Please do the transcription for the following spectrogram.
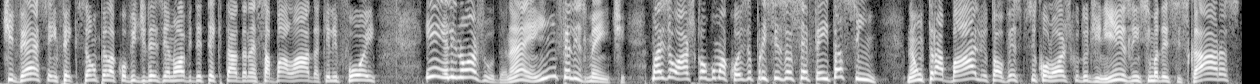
tivesse a infecção pela Covid-19 detectada nessa balada que ele foi. E ele não ajuda, né? Infelizmente. Mas eu acho que alguma coisa precisa ser feita assim. Né? Um trabalho, talvez, psicológico do Diniz em cima desses caras,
